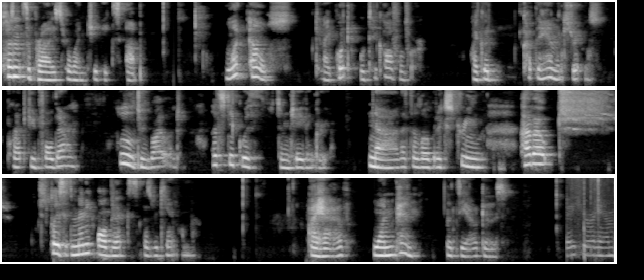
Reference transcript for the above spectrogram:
Pleasant surprise for when she wakes up. What else can I put or take off of her? I could cut the hammock strings. Perhaps she'd fall down. A little too violent. Let's stick with some shaving cream. Nah, that's a little bit extreme. How about just place as many objects as we can on her? I have one pen. Let's see how it goes. Okay, here I am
